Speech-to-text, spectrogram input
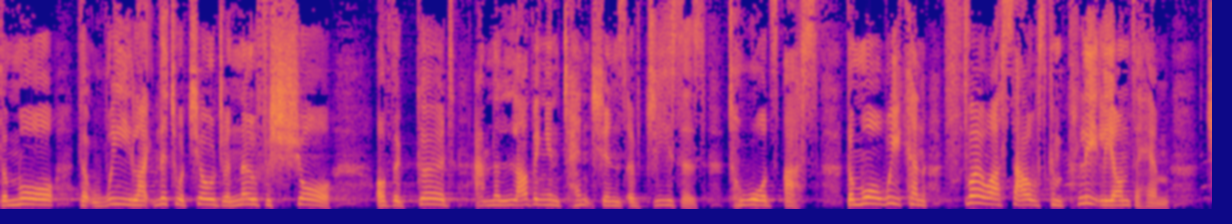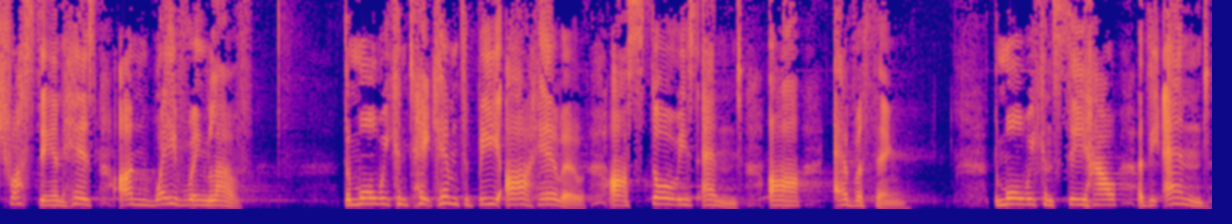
The more that we, like little children, know for sure of the good and the loving intentions of Jesus towards us, the more we can throw ourselves completely onto Him, trusting in His unwavering love, the more we can take Him to be our hero, our story's end, our everything. The more we can see how, at the end,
